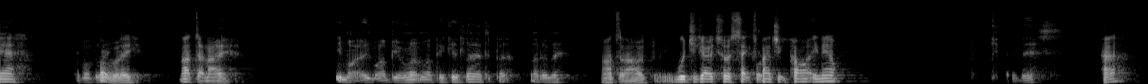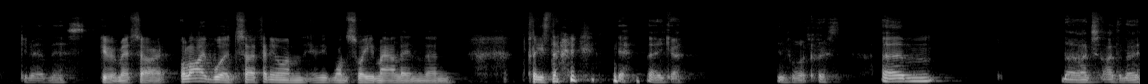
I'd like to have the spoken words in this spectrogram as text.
Yeah, Probably. probably. I don't know. He might. He might be right. Might be a good lad, but I don't know. I don't know. Would you go to a sex magic party now? Give it a miss. Huh? Give it a miss. Give it a miss. All right. Well, I would. So if anyone wants to email in, then please do. Yeah, there you go. Invite Chris. Um, no, I, just, I don't know.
